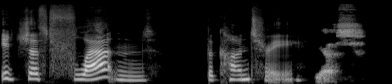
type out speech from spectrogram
it just flattened the country. Yes.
